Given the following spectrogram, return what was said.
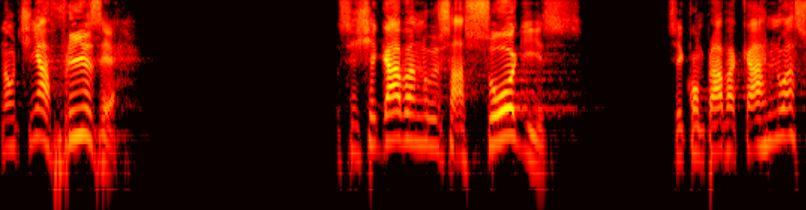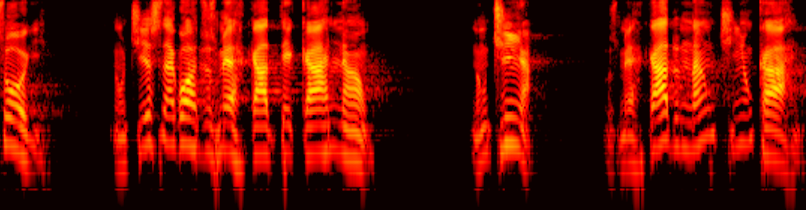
não tinha freezer. Você chegava nos açougues, você comprava carne no açougue. Não tinha esse negócio dos mercados ter carne, não. Não tinha. Os mercados não tinham carne.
